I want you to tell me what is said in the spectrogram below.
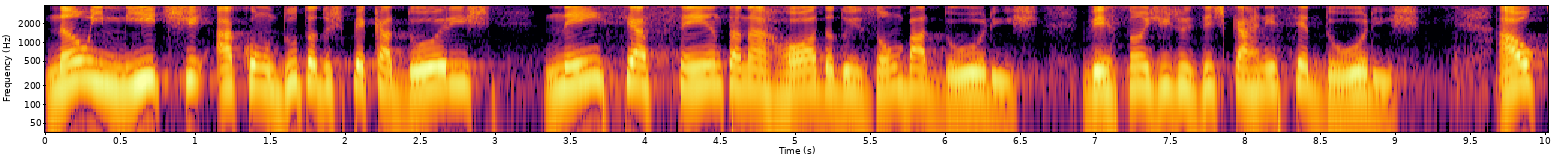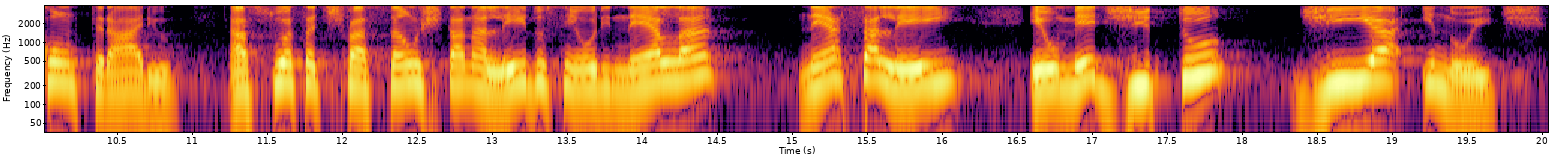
Não imite a conduta dos pecadores, nem se assenta na roda dos zombadores, versões de dos escarnecedores. Ao contrário, a sua satisfação está na lei do Senhor e nela Nessa lei eu medito dia e noite.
